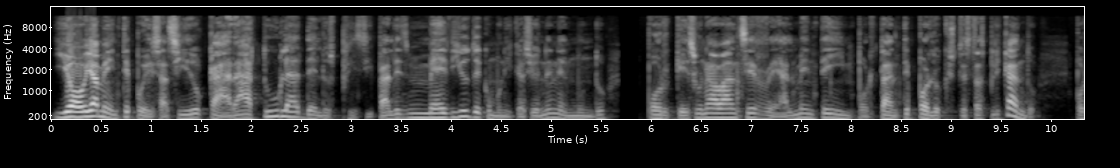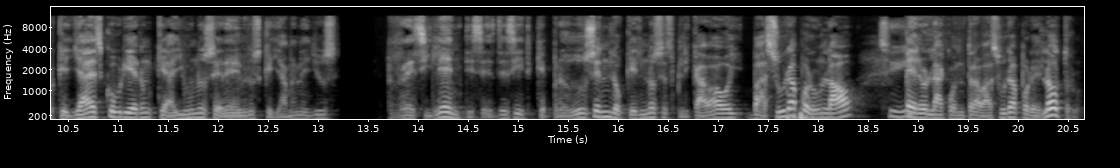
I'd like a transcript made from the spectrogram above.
Y obviamente pues ha sido carátula de los principales medios de comunicación en el mundo porque es un avance realmente importante por lo que usted está explicando, porque ya descubrieron que hay unos cerebros que llaman ellos resilientes, es decir, que producen lo que él nos explicaba hoy, basura por un lado, Sí. pero la contrabasura por el otro.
